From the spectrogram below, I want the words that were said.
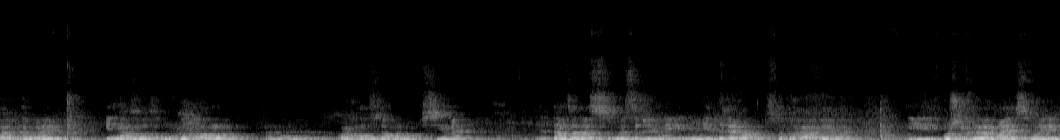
парк героїв, і назва запропонована, е, проголосована всіми. Там зараз висаджені іменні дерева з фотографіями. І кожен герой має своє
